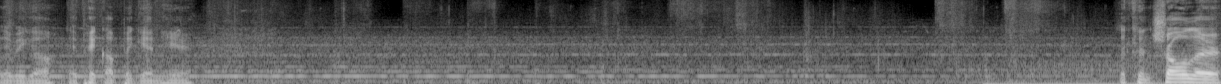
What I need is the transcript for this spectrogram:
There we go. They pick up again here. The controller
